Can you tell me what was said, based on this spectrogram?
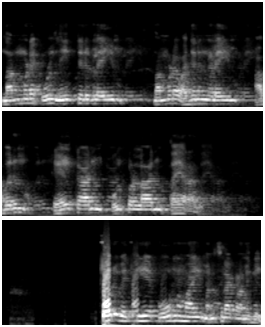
നമ്മുടെ ഉൾനീറ്റലുകളെയും നമ്മുടെ വചനങ്ങളെയും അവരും കേൾക്കാനും ഉൾക്കൊള്ളാനും തയ്യാറാകും. ഒരു വ്യക്തിയെ പൂർണമായി മനസ്സിലാക്കണമെങ്കിൽ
